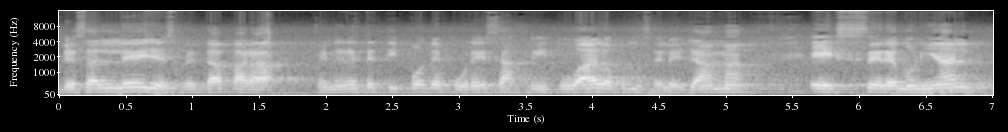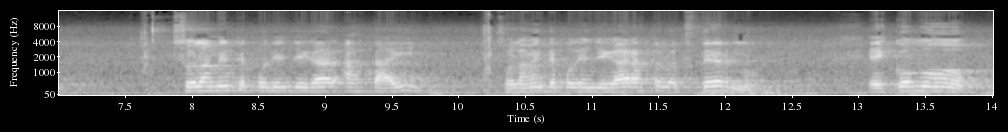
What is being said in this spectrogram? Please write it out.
de esas leyes, ¿verdad? Para tener este tipo de pureza ritual o como se le llama, es ceremonial, solamente podían llegar hasta ahí, solamente podían llegar hasta lo externo. Es como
